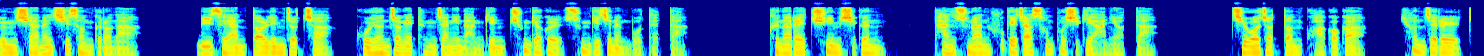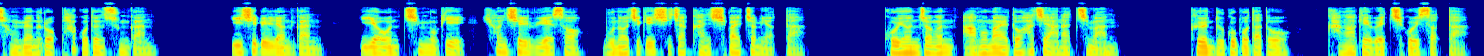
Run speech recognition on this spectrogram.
응시하는 시선 그러나 미세한 떨림조차 고현정의 등장이 남긴 충격을 숨기지는 못했다. 그날의 취임식은 단순한 후계자 선포식이 아니었다. 지워졌던 과거가 현재를 정면으로 파고든 순간 21년간 이어온 침묵이 현실 위에서 무너지기 시작한 시발점이었다. 고현정은 아무 말도 하지 않았지만 그 누구보다도 강하게 외치고 있었다.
